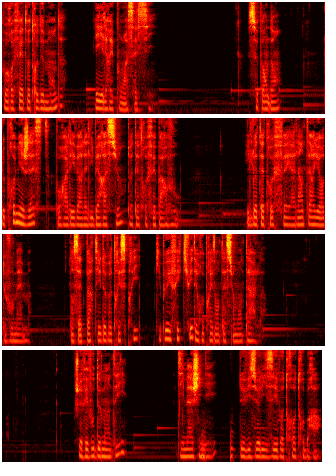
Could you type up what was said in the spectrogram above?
Vous refaites votre demande et il répond à celle-ci. Cependant, le premier geste pour aller vers la libération doit être fait par vous. Il doit être fait à l'intérieur de vous-même, dans cette partie de votre esprit qui peut effectuer des représentations mentales. Je vais vous demander d'imaginer, de visualiser votre autre bras,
